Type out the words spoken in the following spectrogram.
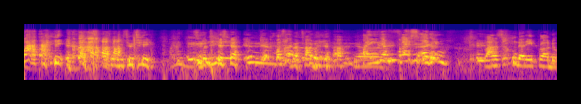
wah tai. Langsung dicuci. Betis ya. Mas ada hadiahnya. Tainya fresh anjing. langsung dari produk.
